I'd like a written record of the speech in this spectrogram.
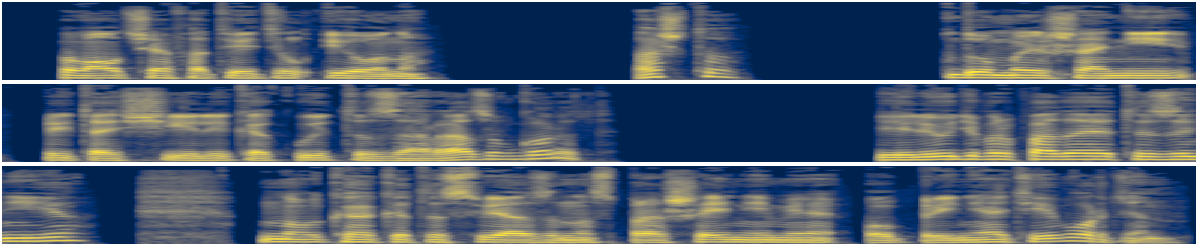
— помолчав, ответил Иона. «А что? Думаешь, они притащили какую-то заразу в город? И люди пропадают из-за нее? Но как это связано с прошениями о принятии в орден?»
